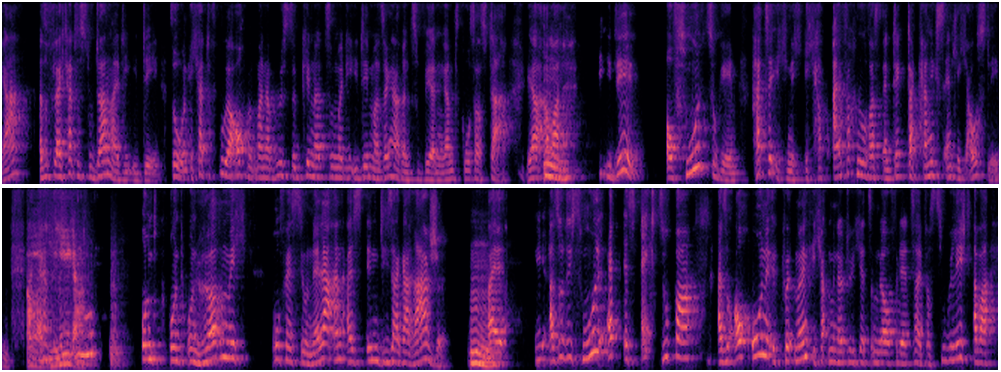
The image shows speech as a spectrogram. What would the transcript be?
Ja, also vielleicht hattest du da mal die Idee. So, und ich hatte früher auch mit meiner Büste im Kinderzimmer die Idee, mal Sängerin zu werden, ganz großer Star. Ja, aber Mhm. die Idee, aufs Mut zu gehen, hatte ich nicht. Ich habe einfach nur was entdeckt, da kann ich es endlich ausleben. Da ich mega. Und, und, und höre mich professioneller an als in dieser Garage. Mhm. Weil die, also die Smule-App ist echt super. Also auch ohne Equipment. Ich habe mir natürlich jetzt im Laufe der Zeit was zugelegt, aber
